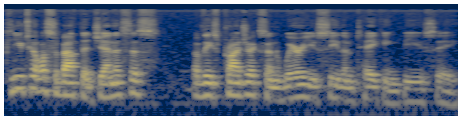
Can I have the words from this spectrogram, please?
Can you tell us about the genesis of these projects and where you see them taking BUC?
